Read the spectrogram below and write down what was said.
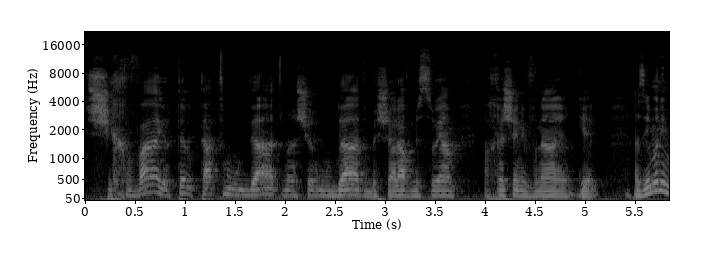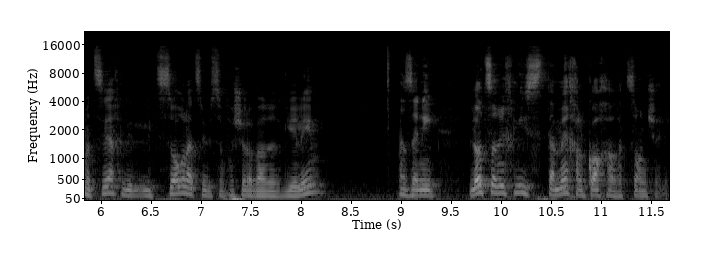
שכבה יותר תת-מודעת מאשר מודעת בשלב מסוים אחרי שנבנה ההרגל. אז אם אני מצליח ליצור לעצמי בסופו של דבר הרגלים, אז אני לא צריך להסתמך על כוח הרצון שלי.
